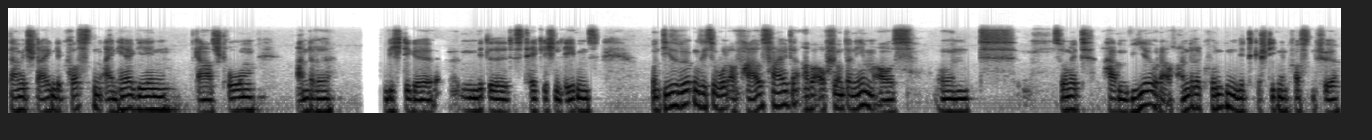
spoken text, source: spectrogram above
damit steigende Kosten einhergehen, Gas, Strom, andere wichtige Mittel des täglichen Lebens. Und diese wirken sich sowohl auf Haushalte, aber auch für Unternehmen aus. Und somit haben wir oder auch andere Kunden mit gestiegenen Kosten für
